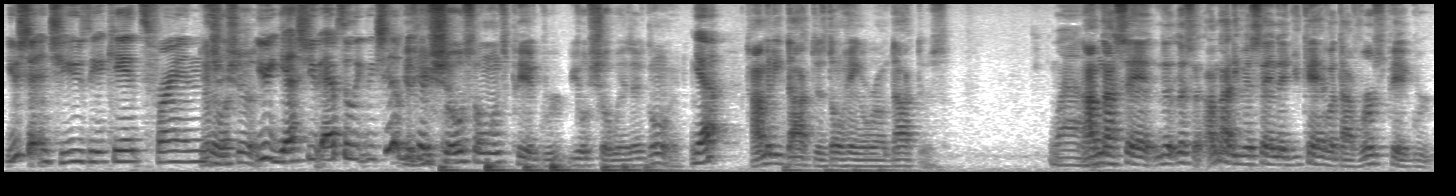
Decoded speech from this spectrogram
you shouldn't choose your kids friends yes, or you should you yes you absolutely should if you show someone's peer group you'll show where they're going Yep. how many doctors don't hang around doctors Wow. I'm not saying. Listen, I'm not even saying that you can't have a diverse peer group,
